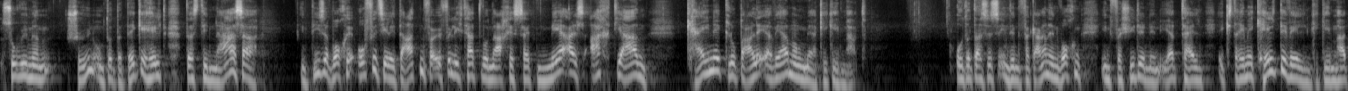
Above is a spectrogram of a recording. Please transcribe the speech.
So wie man schön unter der Decke hält, dass die NASA in dieser Woche offizielle Daten veröffentlicht hat, wonach es seit mehr als acht Jahren keine globale Erwärmung mehr gegeben hat oder dass es in den vergangenen Wochen in verschiedenen Erdteilen extreme Kältewellen gegeben hat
